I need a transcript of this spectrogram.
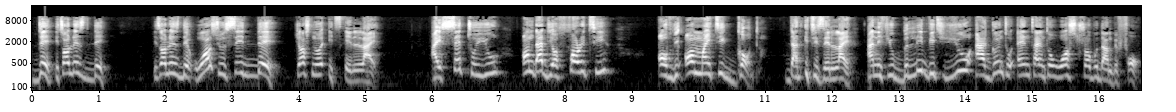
They. It's always they. It's always they. Once you say they, just know it's a lie. I say to you, under the authority of the Almighty God that it is a lie. And if you believe it, you are going to enter into worse trouble than before.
